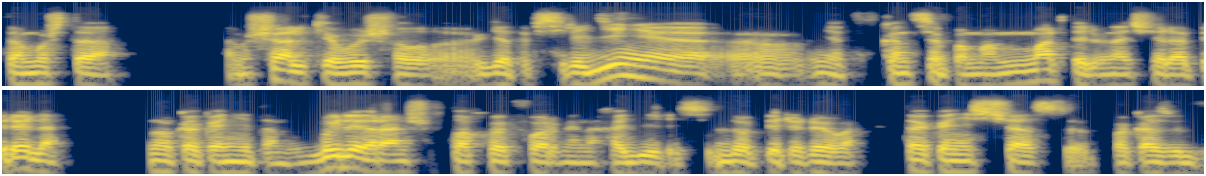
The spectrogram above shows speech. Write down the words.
потому что там Шальке вышел э, где-то в середине, нет, в конце, по-моему, марта или в начале апреля, но как они там были раньше в плохой форме находились до перерыва, так они сейчас показывают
